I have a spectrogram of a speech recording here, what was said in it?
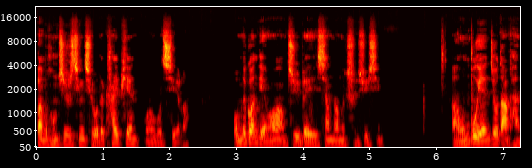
半不同知识星球的开篇，我我写了，我们的观点往往具备相当的持续性啊。我们不研究大盘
